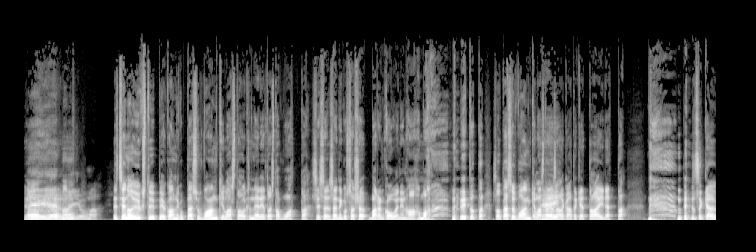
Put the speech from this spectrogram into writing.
Joo. Ei herra Mä- jumala. Sitten siinä on yksi tyyppi, joka on niinku päässyt vankilasta, onko se 14 vuotta. Siis se, se niinku Sacha Baron Cohenin hahmo. niin, tota, se on päässyt vankilasta okay. ja se alkaa tekemään taidetta. Niin se, käy,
